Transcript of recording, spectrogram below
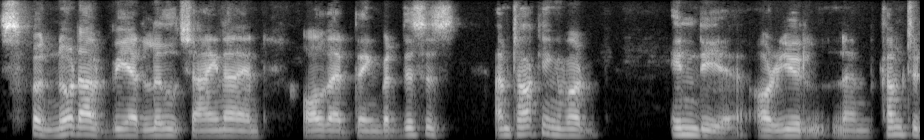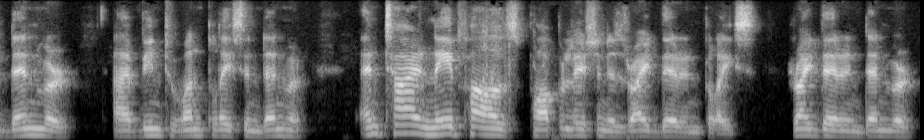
So no doubt we had little China and all that thing. But this is I'm talking about India or you um, come to Denver. I've been to one place in Denver. Entire Nepal's population is right there in place, right there in Denver,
